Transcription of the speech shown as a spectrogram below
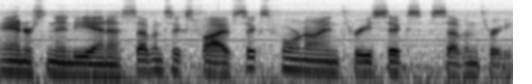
Anderson, Indiana 765-649-3673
